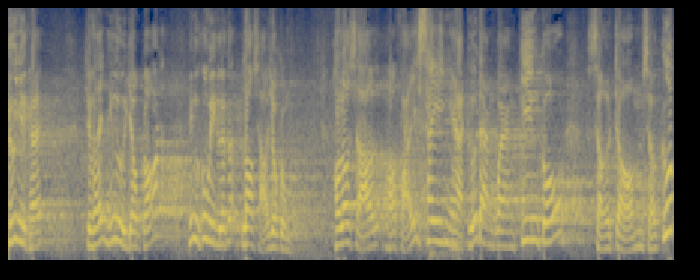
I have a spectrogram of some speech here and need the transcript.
cứ như thế. Chúng thấy những người giàu có đó những người có quyền lực đó, lo sợ vô cùng. Họ lo sợ họ phải xây nhà cửa đàng hoàng kiên cố sợ trộm sợ cướp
